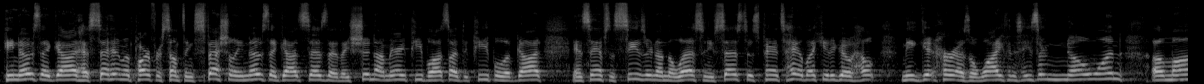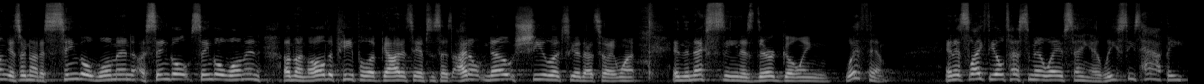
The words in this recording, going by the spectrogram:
he knows that God has set him apart for something special. He knows that God says that they should not marry people outside the people of God. And Samson sees her nonetheless, and he says to his parents, Hey, I'd like you to go help me get her as a wife. And he says, Is there no one among, is there not a single woman, a single, single woman among all the people of God? And Samson says, I don't know. She looks good. That's who I want. And the next scene is they're going with him. And it's like the Old Testament way of saying, At least he's happy.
